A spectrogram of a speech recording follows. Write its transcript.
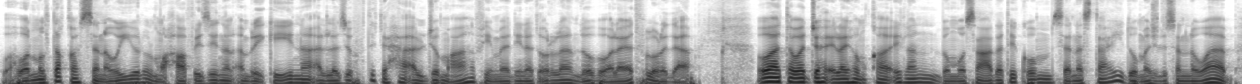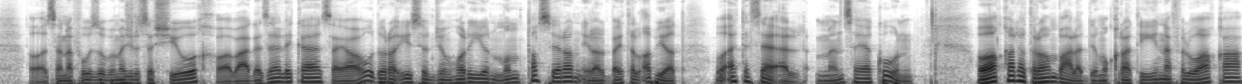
وهو الملتقى السنوي للمحافظين الأمريكيين الذي افتتح الجمعة في مدينة أورلاندو بولاية فلوريدا. وتوجه إليهم قائلا بمساعدتكم سنستعيد مجلس النواب وسنفوز بمجلس الشيوخ وبعد ذلك سيعود رئيس جمهوري منتصرا إلى البيت الأبيض وأتساءل من سيكون. وقال ترامب على الديمقراطيين في الواقع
